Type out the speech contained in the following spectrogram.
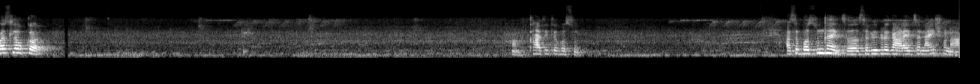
बस लवकर. हां खा तिथे बसून. असं बसून खायचं सगळीकडे गाळायचं नाही शोना.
